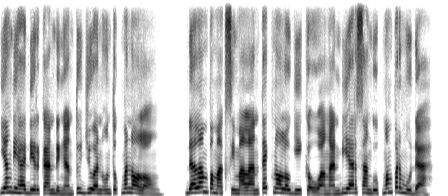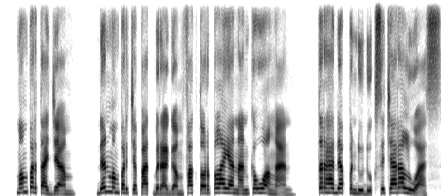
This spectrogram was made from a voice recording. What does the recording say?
yang dihadirkan dengan tujuan untuk menolong dalam pemaksimalan teknologi keuangan biar sanggup mempermudah, mempertajam, dan mempercepat beragam faktor pelayanan keuangan terhadap penduduk secara luas.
